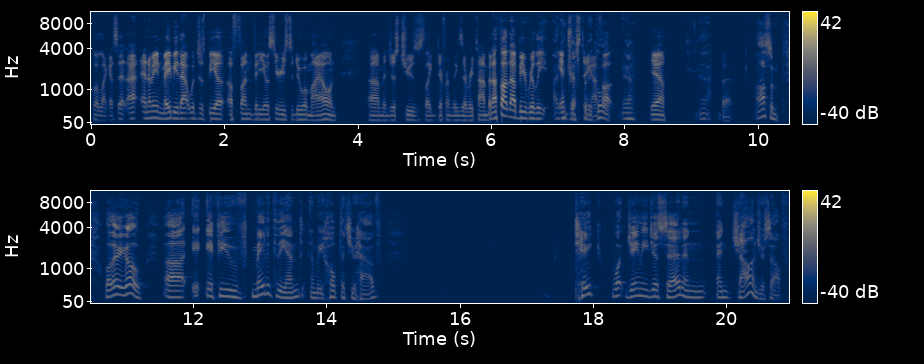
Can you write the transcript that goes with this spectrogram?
but like I said, I, and I mean maybe that would just be a, a fun video series to do on my own. Um, and just choose like different things every time. But I thought that'd be really I interesting. Cool. I thought, yeah, yeah, yeah. But Awesome. Well, there you go. Uh, if you've made it to the end, and we hope that you have, take what Jamie just said and and challenge yourself.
